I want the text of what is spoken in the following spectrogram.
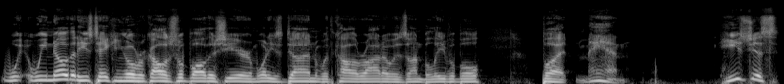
we, we know that he's taking over college football this year and what he's done with Colorado is unbelievable. But man, he's just,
